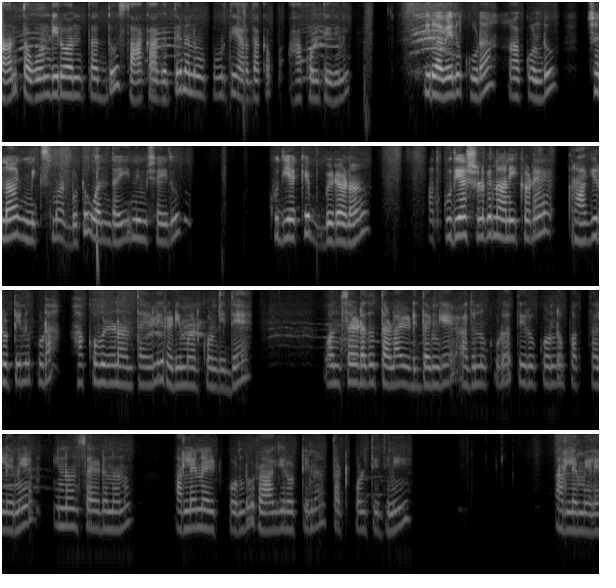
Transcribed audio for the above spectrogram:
ನಾನು ತೊಗೊಂಡಿರೋ ಅಂಥದ್ದು ಸಾಕಾಗುತ್ತೆ. ನಾನು ಪೂರ್ತಿ ಅರ್ಧ ಕಪ್ ಹಾಕ್ಕೊಳ್ತಿದ್ದೀನಿ ಈ ರವೆನೂ ಕೂಡ ಹಾಕ್ಕೊಂಡು ಚೆನ್ನಾಗಿ ಮಿಕ್ಸ್ ಮಾಡಿಬಿಟ್ಟು ಒಂದು ಐದು ನಿಮಿಷ ಇದು ಕುದಿಯೋಕ್ಕೆ ಬಿಡೋಣ. ಅದು ಕುದಿಯೋಷ್ಟೊಳಗೆ ನಾನು ಈ ಕಡೆ ರಾಗಿ ರೊಟ್ಟಿನೂ ಕೂಡ ಹಾಕ್ಕೊಬಿಡೋಣ ಅಂತ ಹೇಳಿ ರೆಡಿ ಮಾಡ್ಕೊಂಡಿದ್ದೆ. ಒಂದು ಸೈಡ್ ಅದು ತಳ ಹಿಡಿದಂಗೆ ಅದನ್ನು ಕೂಡ ತಿರುಕೊಂಡು ಪಕ್ಕದಲ್ಲೇ ಇನ್ನೊಂದು ಸೈಡ್ ನಾನು ಅರಳೆನ ಇಟ್ಕೊಂಡು ರಾಗಿ ರೊಟ್ಟಿನ ತಟ್ಕೊಳ್ತಿದ್ದೀನಿ. ಅರಳೆ ಮೇಲೇ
